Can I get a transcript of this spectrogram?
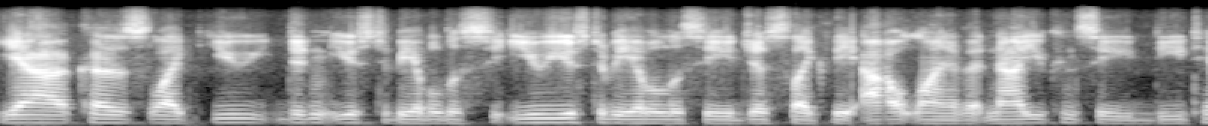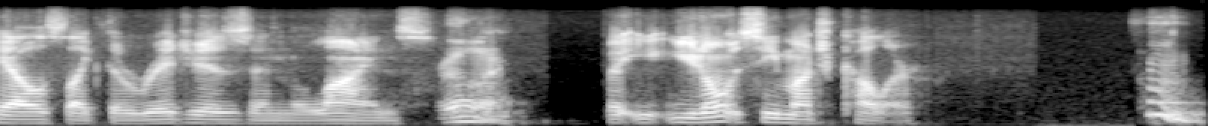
Yeah, because like you didn't used to be able to see, you used to be able to see just like the outline of it. Now you can see details like the ridges and the lines, Really? but you, you don't see much color. Hmm.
